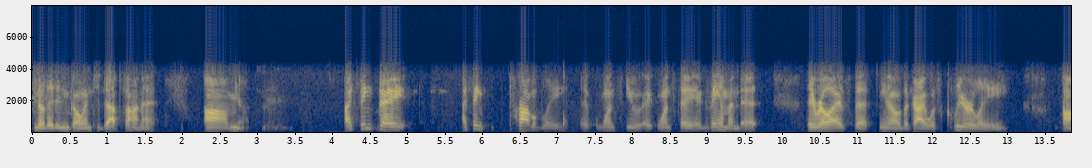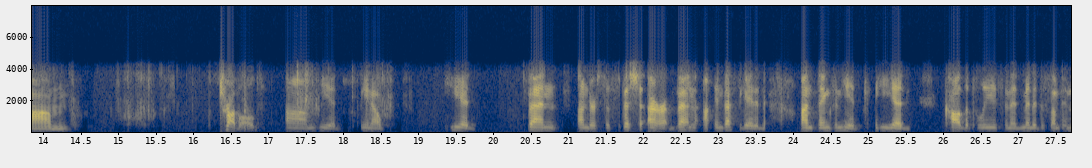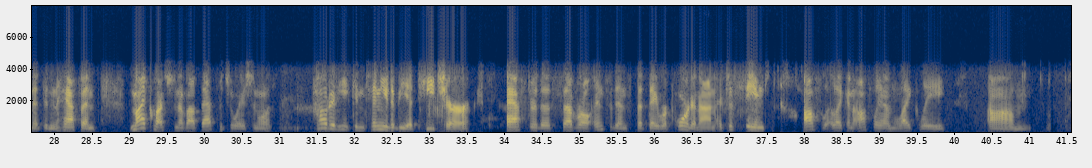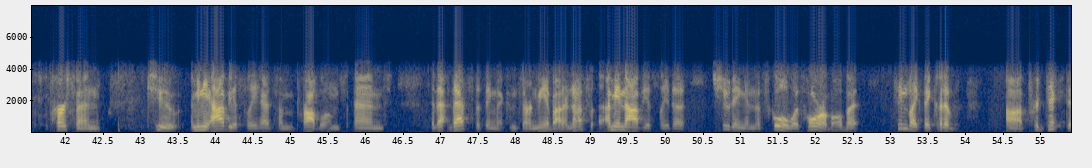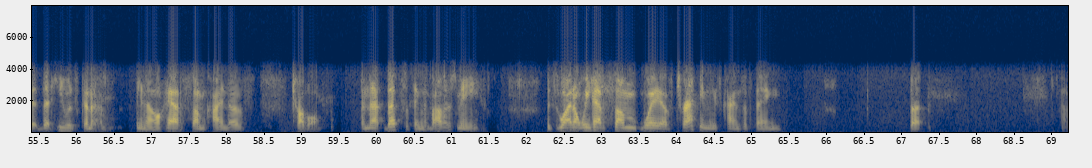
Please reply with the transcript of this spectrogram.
you know, they didn't go into depth on it. Um, Yeah. I think they I think probably it, once you it, once they examined it, they realized that you know the guy was clearly um, troubled. Um, he had you know he had been under suspicion or been uh, investigated on things, and he had he had called the police and admitted to something that didn't happen. My question about that situation was, how did he continue to be a teacher after the several incidents that they reported on? It just seemed awfully like an awfully unlikely um, person to. I mean, he obviously had some problems, and that that's the thing that concerned me about it. Not, I mean, obviously the shooting in the school was horrible, but it seemed like they could have uh, predicted that he was going to, you know, have some kind of trouble, and that that's the thing that bothers me. Is why don't we have some way of tracking these kinds of things? But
